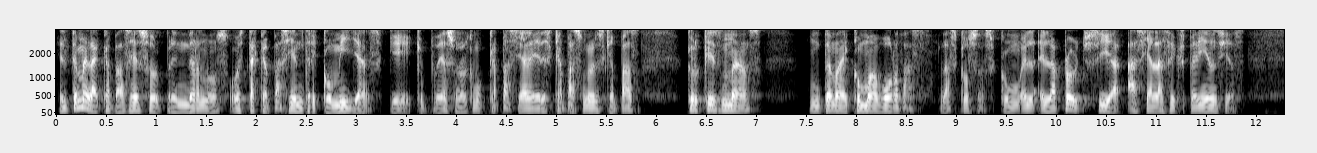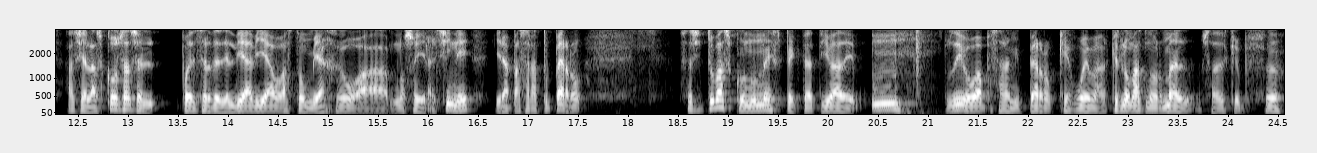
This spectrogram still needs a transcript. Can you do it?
el tema de la capacidad de sorprendernos, o esta capacidad entre comillas, que, que podría sonar como capacidad de eres capaz o no eres capaz, creo que es más un tema de cómo abordas las cosas, como el, el approach, sí, hacia las experiencias hacia las cosas, el, puede ser desde el día a día o hasta un viaje o a, no sé, ir al cine, ir a pasar a tu perro. O sea, si tú vas con una expectativa de, mm, pues digo, voy a pasar a mi perro, qué hueva, que es lo más normal, sabes que, pues, eh,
